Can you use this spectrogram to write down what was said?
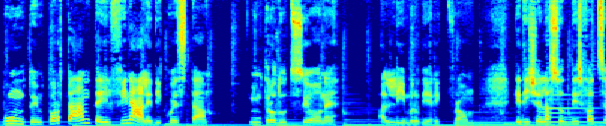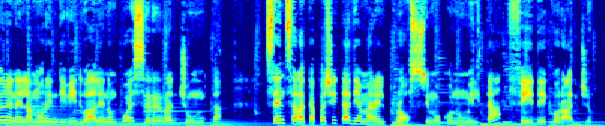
punto importante è il finale di questa introduzione al libro di Eric Fromm, che dice la soddisfazione nell'amore individuale non può essere raggiunta senza la capacità di amare il prossimo con umiltà, fede e coraggio.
